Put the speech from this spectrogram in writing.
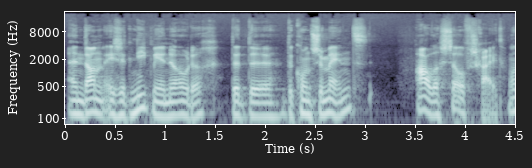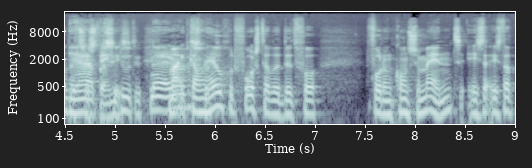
En dan is het niet meer nodig dat de, de consument alles zelf scheidt. Want het Ja, systeem precies. doet het. Nee, maar ik kan me heel goed voorstellen dat voor, voor een consument is, dat- is dat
